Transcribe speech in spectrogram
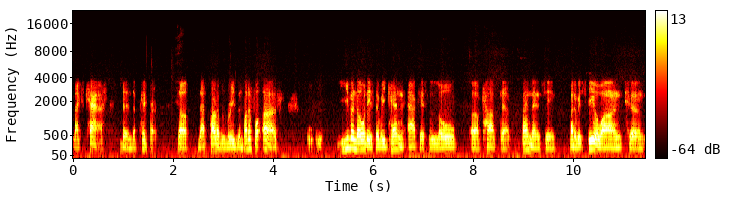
like cash than the paper. So that's part of the reason. But for us, even though this we can access low uh, cost financing, but we still want to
